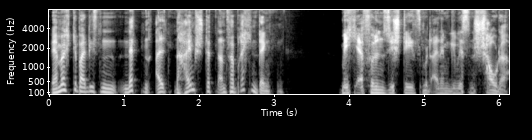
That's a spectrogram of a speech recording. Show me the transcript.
»wer möchte bei diesen netten alten Heimstätten an Verbrechen denken?« »Mich erfüllen sie stets mit einem gewissen Schauder.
